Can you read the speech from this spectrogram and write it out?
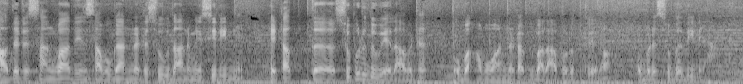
අදට සංවාධයෙන් සමුගන්නට සූදානමින් සිරින්නේ හෙටත් සුපුරුදු වේලාවට ඔබ හමුවන්නට අපි බලාපොරොත්තු වෙනවා ඔබට සුබදිනයක්.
